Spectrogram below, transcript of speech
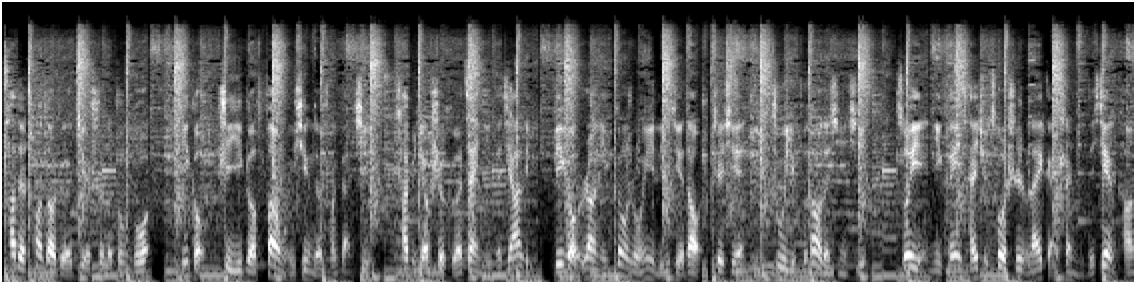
它的创造者解释了众多，Bigo 是一个范围性的传感器，它比较适合在你的家里。Bigo 让你更容易理解到这些你注意不到的信息，所以你可以采取措施来改善你的健康。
